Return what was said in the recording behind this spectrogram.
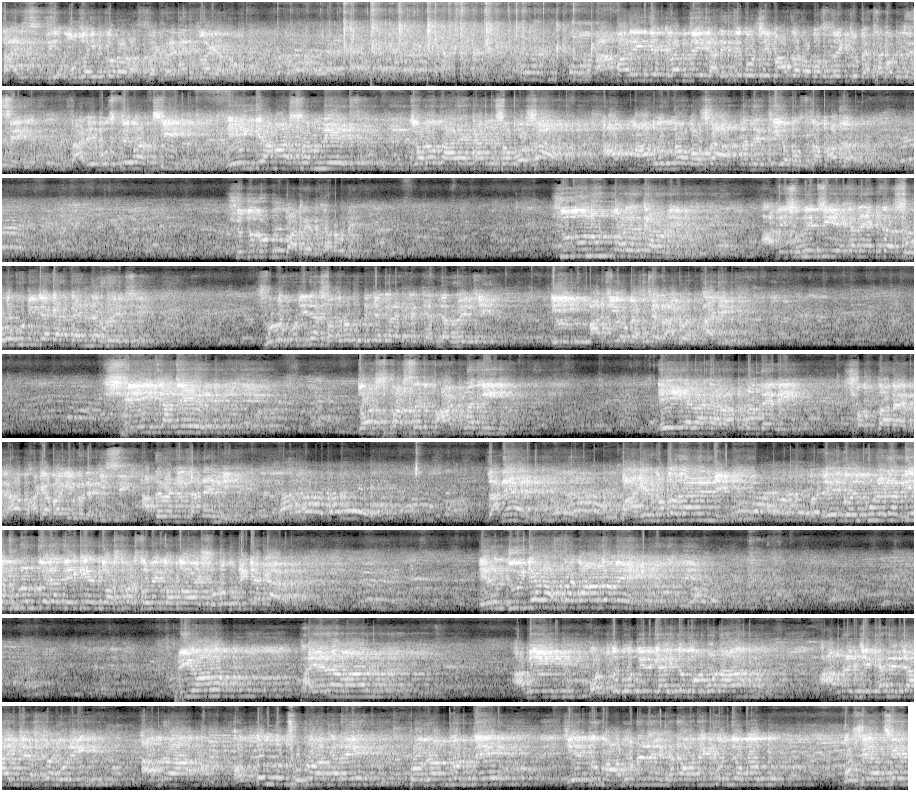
Tiles দিয়ে mosaic করা রাস্তা গ্রানাইট লাগানো শুধু লুটপাটের কারণে। শুধু লুটপাটের কারণে। আমি শুনেছি, এখানে একটা ষোলো কোটি টাকার টেন্ডার হয়েছে ষোলো কোটি সতেরো কোটি টাকার একটা টেন্ডার হয়েছে এই পাঁচই অগস্টের আগে সেই কাজের দশ পার্সেন্ট ভাগ নাকি এই এলাকার আপনাদের সন্তানের ভাগাভাগি করে দিচ্ছে আপনারা কি জানেননি জানেন ভাগের কথা জানেননি তাহলে ক্যালকুলেটর দিয়ে পূরণ করে দেখেন দশ পার্সেন্টে কত হয় ষোলো কোটি টাকার এরকম দুইটা রাস্তা করা যাবে। প্রিয় ভাইয়েরা আমার, আমি বক্তব্য দীর্ঘায়িত করব না। আমরা যেখানে যাই চেষ্টা করি, আমরা অত্যন্ত ছোট আকারে প্রোগ্রাম করতে। যেহেতু মা বোনেরা এখানে অনেকক্ষণ যাবৎ বসে আছেন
